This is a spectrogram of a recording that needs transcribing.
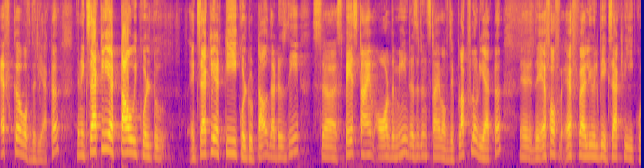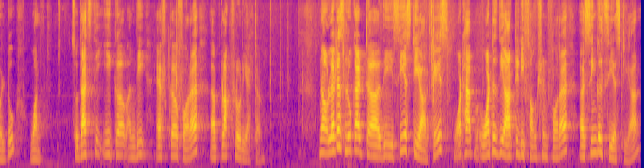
F curve of the reactor, then exactly at tau equal to exactly at t equal to tau that is the uh, space time or the mean residence time of the plug flow reactor uh, the f of f value will be exactly equal to 1. So, that is the E curve and the F curve for a, a plug flow reactor. Now, let us look at uh, the CSTR case. What, what is the RTD function for a, a single CSTR?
